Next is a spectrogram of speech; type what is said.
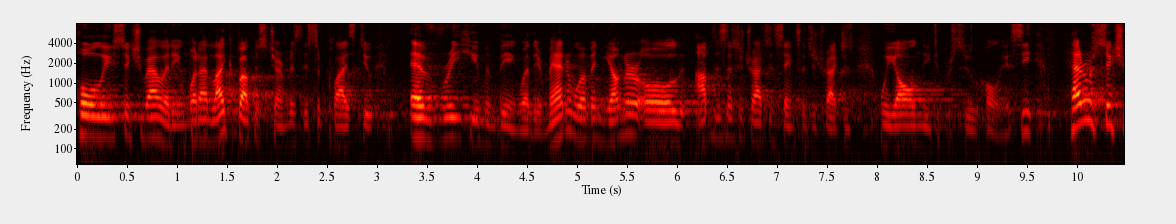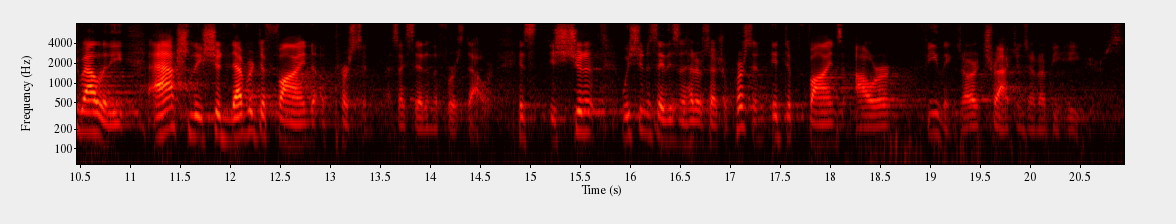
holy sexuality. And what I like about this term is this applies to every human being, whether you're man or woman, young or old, opposite sex attractions, same sex attractions, we all need to pursue holiness. See, heterosexuality actually should never define a person, as I said in the first hour. It's, it shouldn't, we shouldn't say this is a heterosexual person, it defines our feelings, our attractions, and our behaviors.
